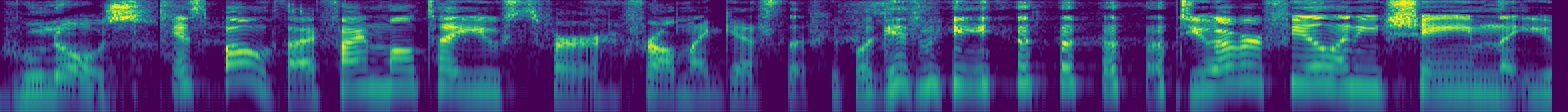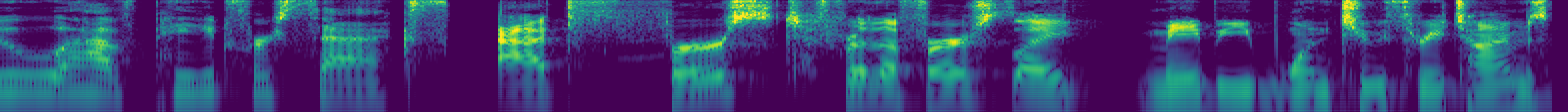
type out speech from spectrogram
who knows? It's both. I find multi-use for for all my gifts that people give me. Do you ever feel any shame that you have paid for sex? At first, for the first like maybe one, two, three times,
